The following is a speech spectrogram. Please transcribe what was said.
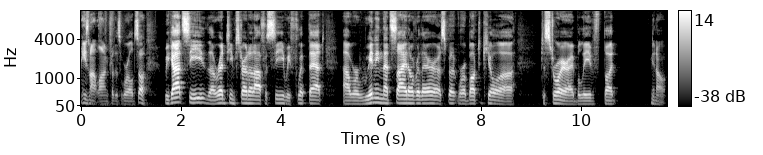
he's not long for this world. So we got C. The red team started off with C. We flipped that. Uh, we're winning that side over there. We're about to kill a destroyer, I believe. But, you know,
